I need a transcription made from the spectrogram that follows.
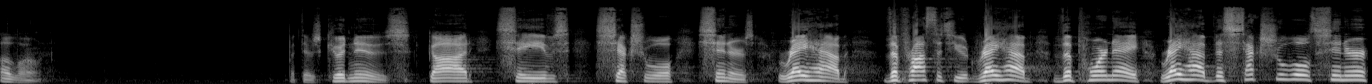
alone. But there's good news God saves sexual sinners. Rahab the prostitute, Rahab, the porne, Rahab, the sexual sinner.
